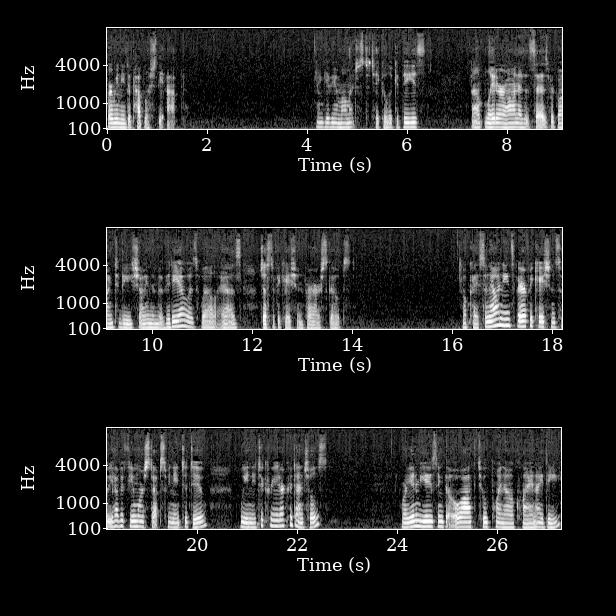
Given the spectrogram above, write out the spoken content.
where we need to publish the app. And give you a moment just to take a look at these. Um, later on, as it says, we're going to be showing them a video as well as justification for our scopes. Okay, so now it needs verification, so we have a few more steps we need to do. We need to create our credentials. We're going to be using the OAuth 2.0 client ID.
